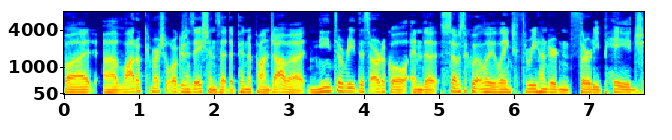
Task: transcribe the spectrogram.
But a lot of commercial organizations that depend upon Java need to read this article and the subsequently linked 330 page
